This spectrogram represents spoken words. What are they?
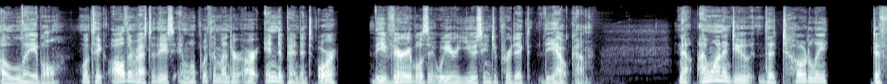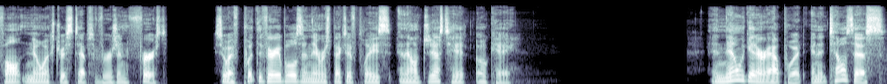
a label. We'll take all the rest of these and we'll put them under our independent or the variables that we are using to predict the outcome. Now I want to do the totally default no extra steps version first. So I've put the variables in their respective place and I'll just hit OK. And now we get our output and it tells us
